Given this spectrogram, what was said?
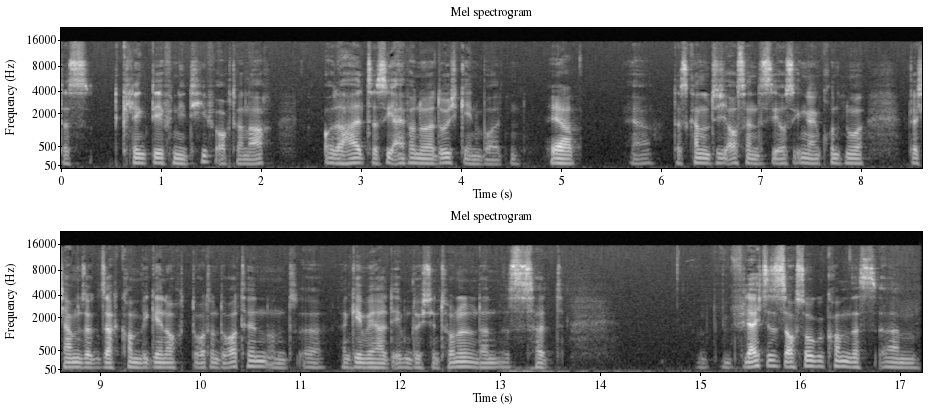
das klingt definitiv auch danach. Oder halt, dass sie einfach nur da durchgehen wollten. Ja. Ja. Das kann natürlich auch sein, dass sie aus irgendeinem Grund nur, vielleicht haben sie gesagt, komm, wir gehen auch dort und dorthin und äh, dann gehen wir halt eben durch den Tunnel und dann ist es halt, vielleicht ist es auch so gekommen, dass ähm,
